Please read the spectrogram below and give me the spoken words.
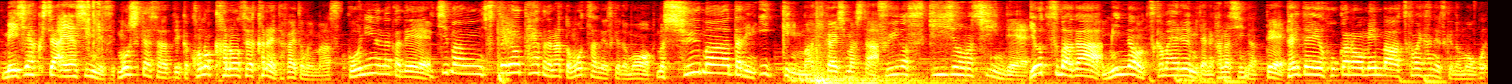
めちゃくちゃ怪しいんです。もしかしたらというか、この可能性はかなり高いと思います。5人の中で、一番ステレオタイプだなと思ってたんですけども、まあ、終盤あたりに一気に巻き返しました。冬のスキー場のシーンで、四つ葉がみんなを捕まえるみたいな話になって、大体他のメンバーは捕まえたんですけども、こ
